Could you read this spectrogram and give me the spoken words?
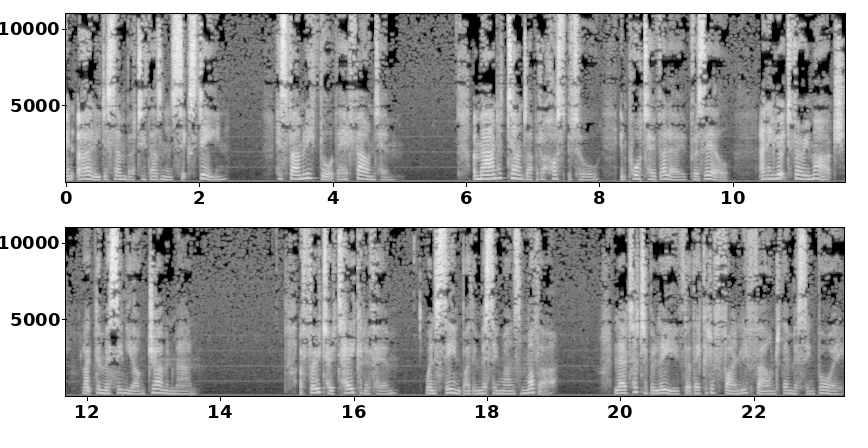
in early December 2016, his family thought they had found him. A man had turned up at a hospital in Porto Velho, Brazil, and he looked very much like the missing young German man. A photo taken of him, when seen by the missing man's mother, led her to believe that they could have finally found their missing boy.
